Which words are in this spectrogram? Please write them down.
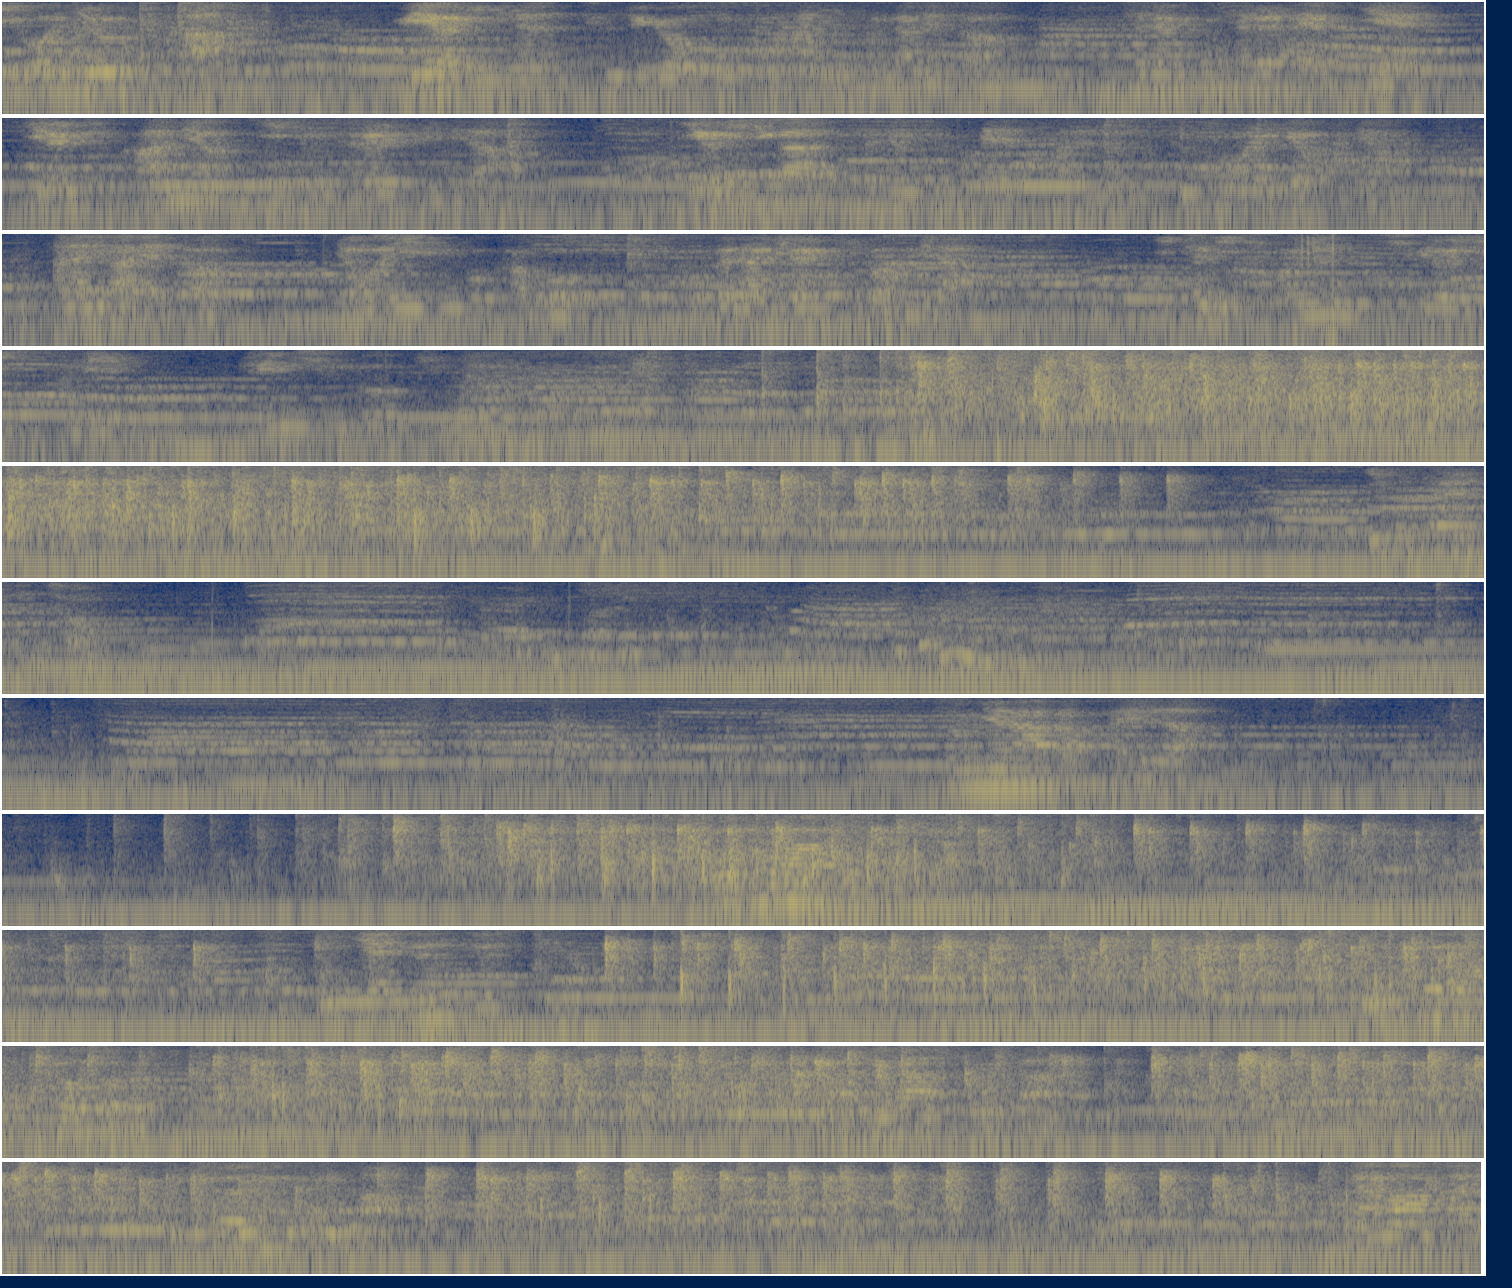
이원중 북하 위의 어린이는 천주교 홍콩한 성당에서 새벽 승세를 하였기에 이를 축하하며 이 증수를 드립니다. 이 어린이가 새벽 승세 받은 승통을 기억하며 하나님 안에서 영원히 행복하고 굳건하기를 기도합니다. 2025년 11월 23일 주임 신부 김정호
